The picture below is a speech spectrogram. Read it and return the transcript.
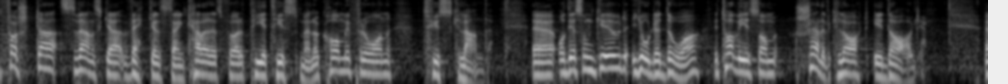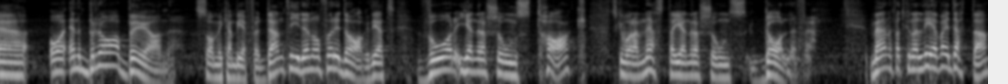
första svenska väckelsen kallades för pietismen och kom ifrån Tyskland. Eh, och Det som Gud gjorde då, det tar vi som självklart idag. Eh, och En bra bön som vi kan be för den tiden och för idag, det är att vår generations tak ska vara nästa generations golv. Men för att kunna leva i detta,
